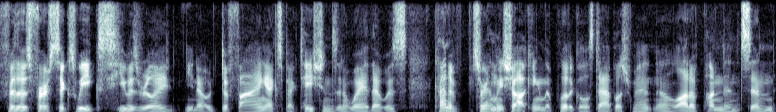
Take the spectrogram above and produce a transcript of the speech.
for those first six weeks he was really you know defying expectations in a way that was kind of certainly shocking the political establishment and a lot of pundits and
